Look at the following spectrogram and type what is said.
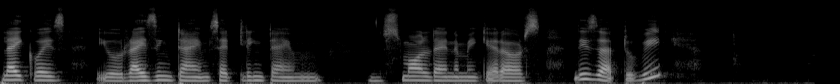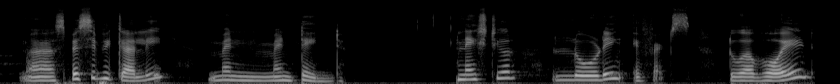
Likewise, your rising time, settling time, small dynamic errors, these are to be uh, specifically maintained. Next, your loading effects. To avoid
